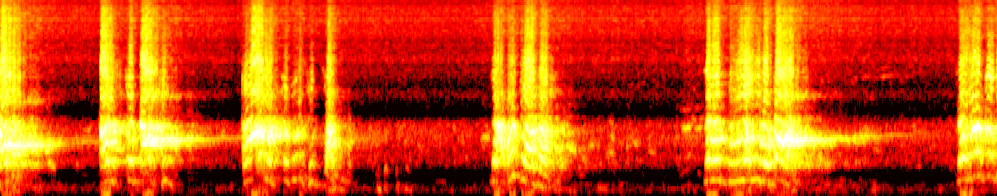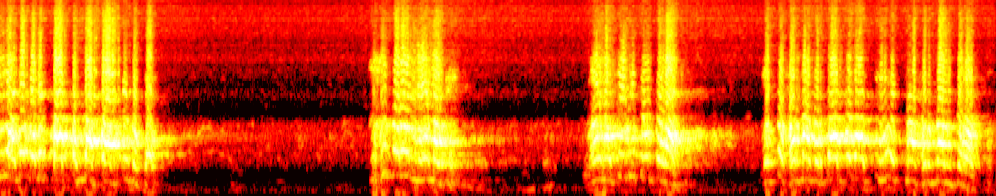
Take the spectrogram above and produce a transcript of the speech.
قبر اور اس کے بعد پھر قیامت کے دن پھر جاننا یہ خود یاد ہے۔ یہ دنیا کی بتا رہا دونوں کے لیے الگ الگ بات اللہ پاک سے بتائی اسی طرح نعمتیں نعمتیں بھی دو طرح کی ایک تو فرما بردار پر آتی ہے ایک نہ فرمان پر آتی ہے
